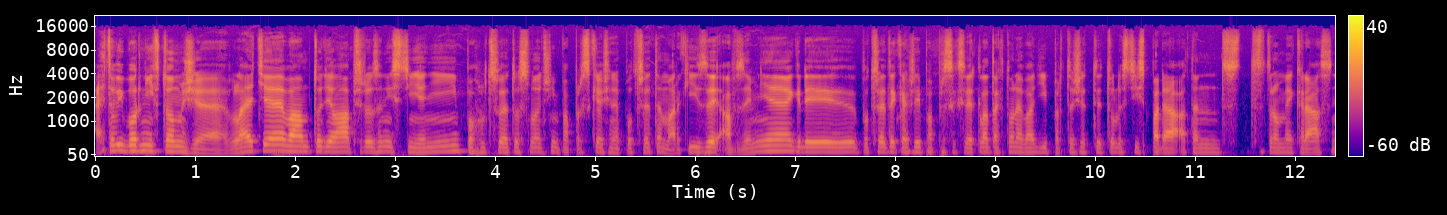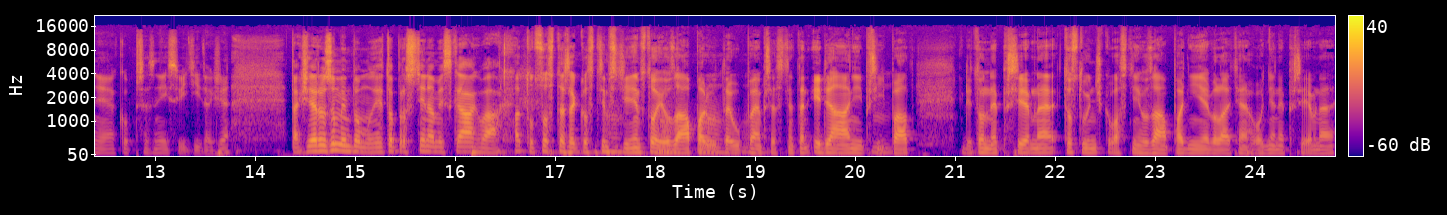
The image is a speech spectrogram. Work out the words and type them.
A je to výborný v tom, že v létě vám to dělá přirozený stínění, pohlcuje to sluneční paprsky, až nepotřebujete markízy a v zimě, kdy potřebujete každý paprsek světla, tak to nevadí, protože ty to listí spadá a ten strom je krásně jako přes něj svítí. Takže, takže rozumím tomu, je to prostě na miskách váh. A to, co jste řekl s tím stíněním z toho jeho západu, to je úplně přesně ten ideální případ, kdy to nepříjemné, to sluníčko vlastního západní je v létě hodně nepříjemné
